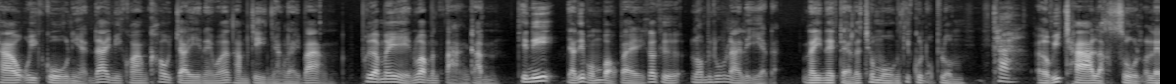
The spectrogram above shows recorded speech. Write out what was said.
ชาวอุยกูร์เนี่ยได้มีความเข้าใจในวัฒนธรรมจีนอย่างไรบ้าง เพื่อไม่ให้เห็นว่ามันต่างกัน ทีนี้อย่างที่ผมบอกไปก็คือเราไม่รู้รายละเอียดอะในในแต่ละชั่วโมงที่คุณอบรมค่ะเออวิชาหลักสูตรอะไร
